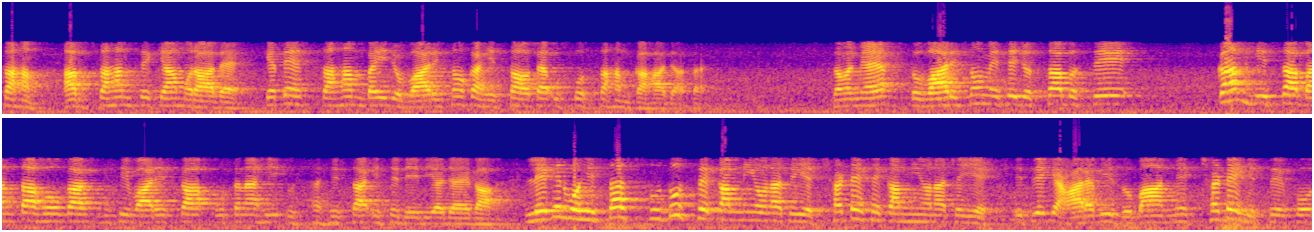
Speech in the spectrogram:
سہم۔ اب سہم سے کیا مراد ہے؟ کہتے ہیں سہم بھائی جو وارثوں کا حصہ ہوتا ہے، اس کو سہم کہا جاتا ہے۔ سمجھ میں آیا؟ تو وارثوں میں سے جو سب سے کم حصہ بنتا ہوگا کسی وارث کا، اتنا ہی حصہ اسے دے دیا جائے گا۔ لیکن وہ حصہ سدس سے کم نہیں ہونا چاہیے، چھٹے سے کم نہیں ہونا چاہیے۔ اس لیے کہ عربی زبان میں چھٹے حصے کو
